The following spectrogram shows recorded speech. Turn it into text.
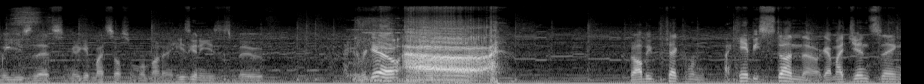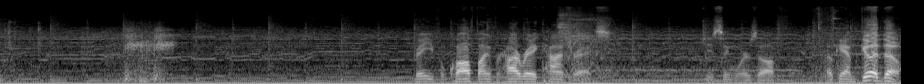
we use this. I'm gonna give myself some more money. He's gonna use his move. Here we go. Ah! But I'll be protected from... I can't be stunned, though. I got my ginseng. Prevent you from qualifying for high-rated contracts. Ginseng wears off. Okay, I'm good, though.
